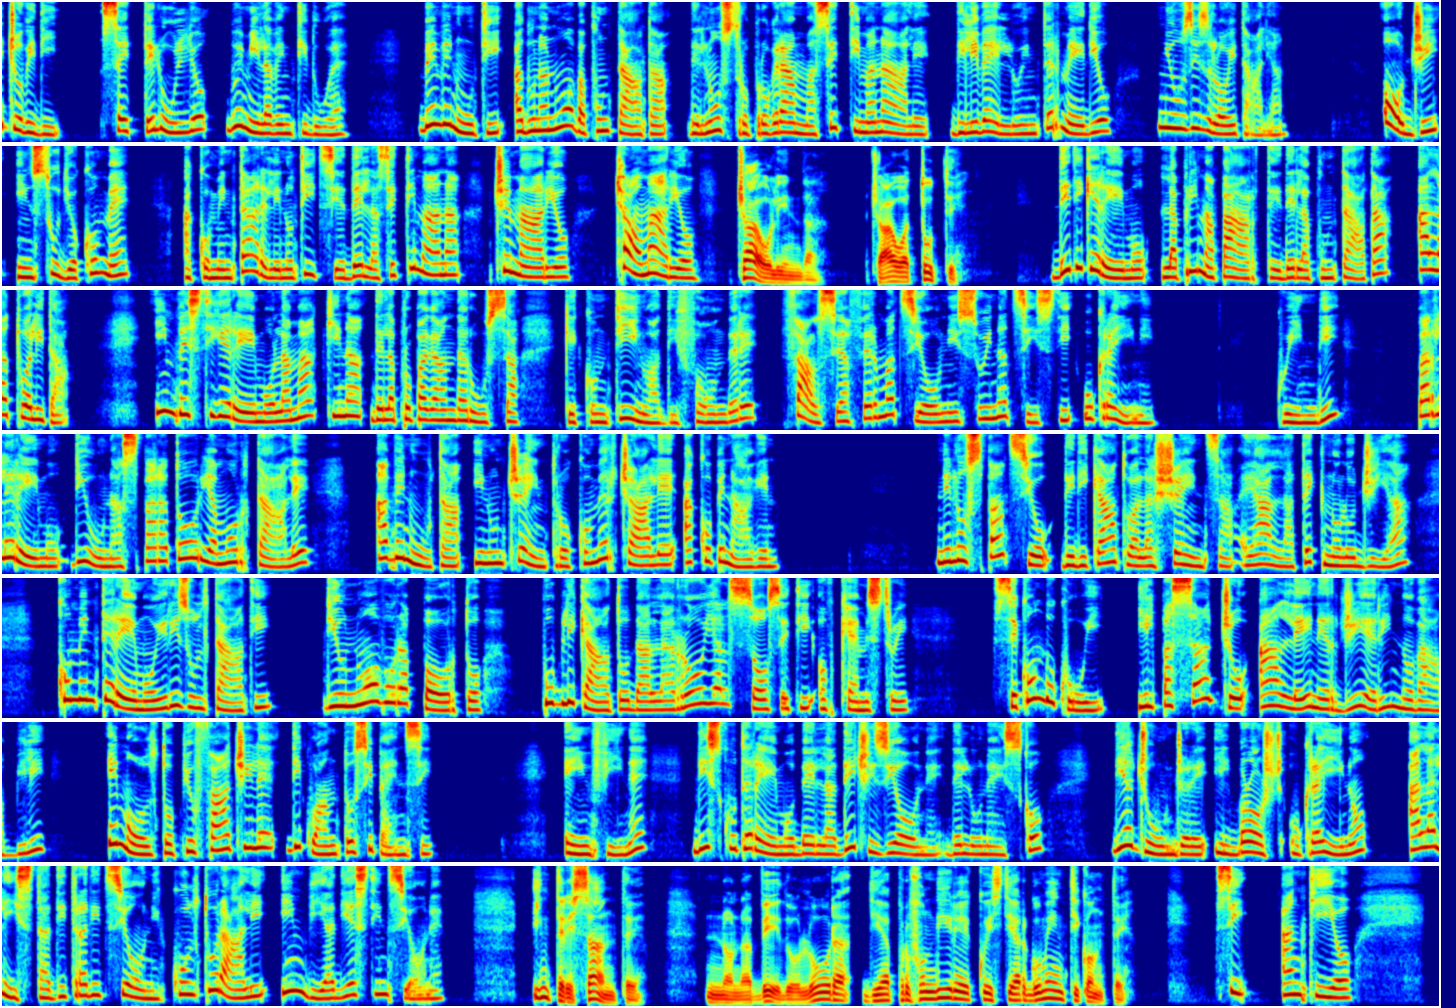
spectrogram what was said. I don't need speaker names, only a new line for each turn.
È giovedì 7 luglio 2022. Benvenuti ad una nuova puntata del nostro programma settimanale di livello intermedio News is Law Italian. Oggi in studio con me a commentare le notizie della settimana c'è Mario. Ciao Mario.
Ciao Linda. Ciao a tutti.
Dedicheremo la prima parte della puntata all'attualità investigheremo la macchina della propaganda russa che continua a diffondere false affermazioni sui nazisti ucraini. Quindi parleremo di una sparatoria mortale avvenuta in un centro commerciale a Copenaghen. Nello spazio dedicato alla scienza e alla tecnologia commenteremo i risultati di un nuovo rapporto pubblicato dalla Royal Society of Chemistry, secondo cui il passaggio alle energie rinnovabili è molto più facile di quanto si pensi. E infine discuteremo della decisione dell'UNESCO di aggiungere il brosh ucraino alla lista di tradizioni culturali in via di estinzione.
Interessante. Non vedo l'ora di approfondire questi argomenti con te.
Sì, anch'io.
